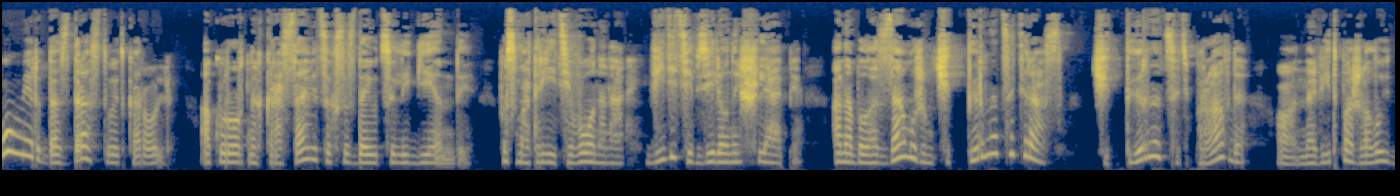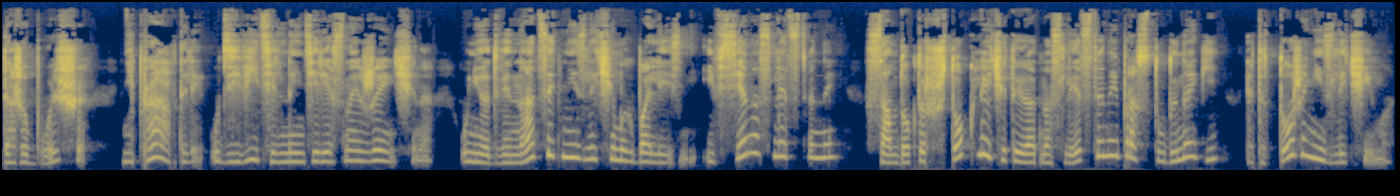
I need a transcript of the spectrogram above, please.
умер, да здравствует король. О курортных красавицах создаются легенды. Посмотрите, вон она, видите, в зеленой шляпе. Она была замужем четырнадцать раз. Четырнадцать, правда? А на вид, пожалуй, даже больше. Не правда ли? Удивительно интересная женщина. У нее двенадцать неизлечимых болезней, и все наследственные. Сам доктор Шток лечит ее от наследственной простуды ноги. Это тоже неизлечимо.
